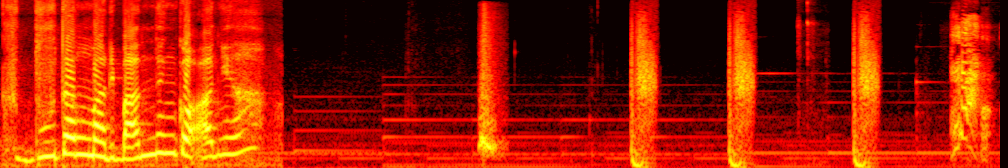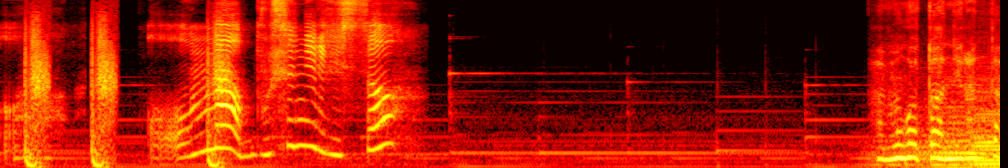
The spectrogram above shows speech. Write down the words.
그 무당 말이 맞는 거 아니야? 엄마, 무슨 일 있어? 아무것도 아니란다.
